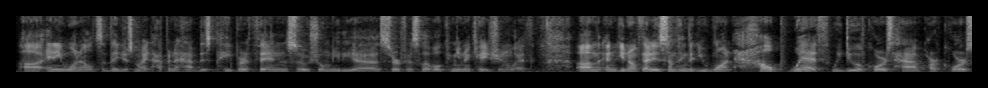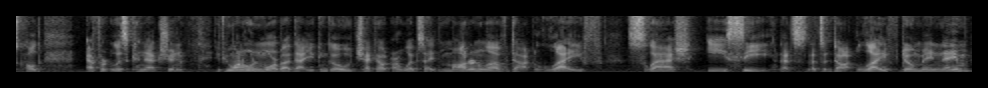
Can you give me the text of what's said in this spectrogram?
Uh, anyone else that they just might happen to have this paper thin social media surface level communication with. Um, and you know, if that is something that you want help with, we do, of course, have our course called effortless connection. If you want to learn more about that, you can go check out our website, modernlove.life slash ec. That's that's a dot life domain name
